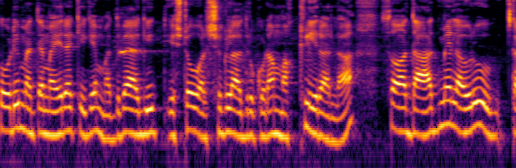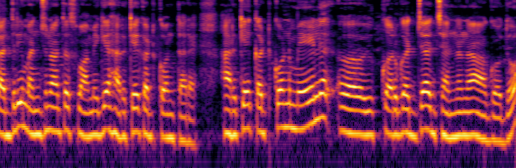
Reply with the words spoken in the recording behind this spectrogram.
ಕೋಡಿ ಮತ್ತು ಮೈರಕ್ಕಿಗೆ ಮದುವೆ ಆಗಿ ಎಷ್ಟೋ ವರ್ಷಗಳಾದರೂ ಕೂಡ ಮಕ್ಕಳಿರಲ್ಲ ಸೊ ಅದಾದಮೇಲೆ ಅವರು ಕದ್ರಿ ಮಂಜುನಾಥ ಸ್ವಾಮಿಗೆ ಹರಕೆ ಕಟ್ಕೊತಾರೆ. ಹರಕೆ ಕಟ್ಕೊಂಡ ಮೇಲೆ ಕೊರಗಜ್ಜ ಜನನ ಆಗೋದು.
